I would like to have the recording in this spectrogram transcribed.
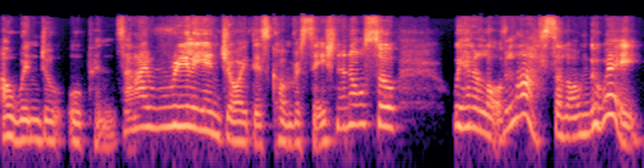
a Window Opens. And I really enjoyed this conversation and also we had a lot of laughs along the way.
